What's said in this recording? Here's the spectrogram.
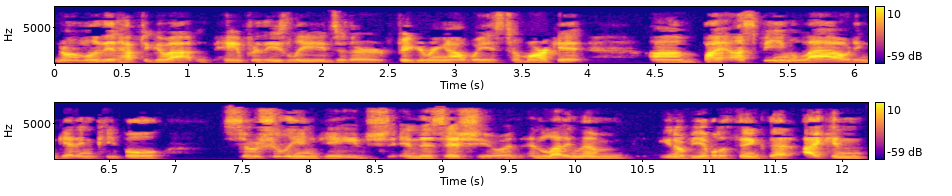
normally they'd have to go out and pay for these leads or they're figuring out ways to market. Um, by us being loud and getting people socially engaged in this issue and, and letting them, you know, be able to think that I can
